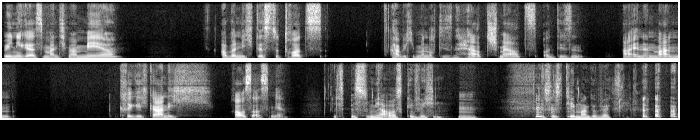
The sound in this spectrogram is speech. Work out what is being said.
Weniger ist manchmal mehr. Aber nichtdestotrotz habe ich immer noch diesen Herzschmerz und diesen einen Mann kriege ich gar nicht raus aus mir. Jetzt bist du mir ausgewichen. Hm. Das Thema gewechselt.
